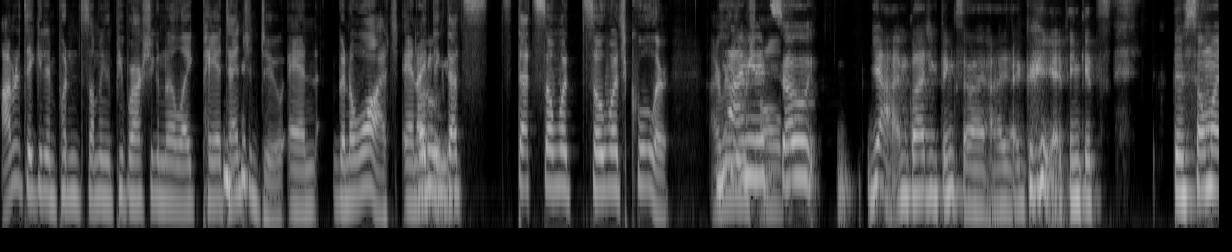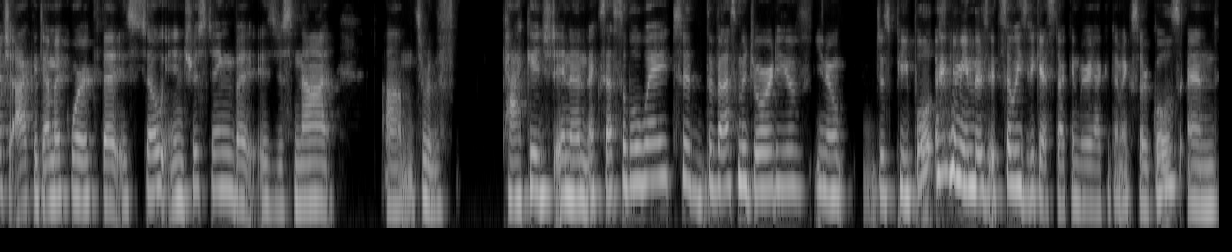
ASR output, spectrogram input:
I'm gonna take it and put it into something that people are actually gonna like pay attention to and gonna watch. And totally. I think that's that's so much so much cooler. I yeah, really I mean all- it's so yeah, I'm glad you think so. I, I agree. I think it's there's so much academic work that is so interesting, but is just not um, sort of packaged in an accessible way to the vast majority of you know just people. I mean there's it's so easy to get stuck in very academic circles and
